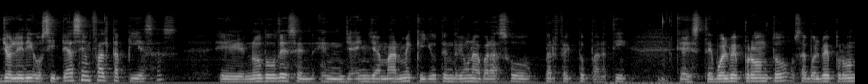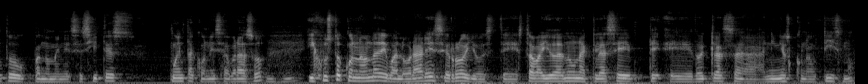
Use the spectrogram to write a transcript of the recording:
yo le digo, si te hacen falta piezas, eh, no dudes en, en- en llamarme que yo tendré un abrazo perfecto para ti. Este, vuelve pronto, o sea, vuelve pronto cuando me necesites, cuenta con ese abrazo. Y justo con la onda de valorar ese rollo, este, estaba yo dando una clase, te- eh, doy clase a niños con autismo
